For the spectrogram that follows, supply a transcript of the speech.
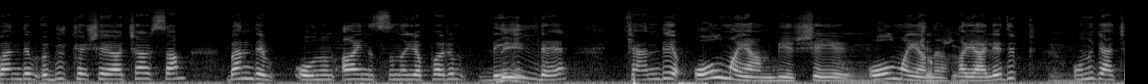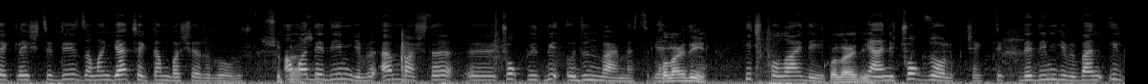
Ben de öbür köşeyi açarsam ben de onun aynısını yaparım değil, Değil. de kendi olmayan bir şeyi, Hmm, olmayanı çok güzel. hayal edip onu gerçekleştirdiği zaman gerçekten başarılı olur. Süpersin. Ama dediğim gibi en başta e, çok büyük bir ödün vermesi gerekiyor. kolay değil. Hiç kolay değil. Kolay değil. Yani çok zorluk çektik. Dediğim gibi ben ilk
